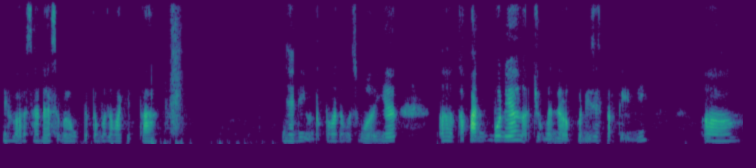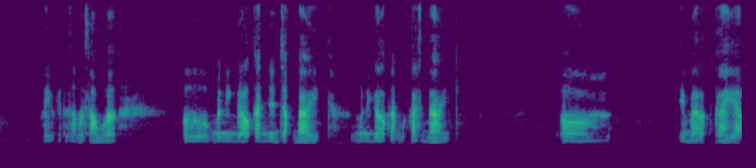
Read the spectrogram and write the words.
di luar sana sebelum ketemu sama kita. Jadi untuk teman-teman semuanya uh, kapan pun ya nggak cuma dalam kondisi seperti ini uh, ayo kita sama-sama uh, meninggalkan jejak baik meninggalkan bekas baik. Uh, ibarat kayak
